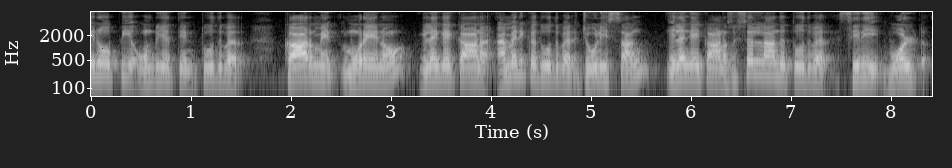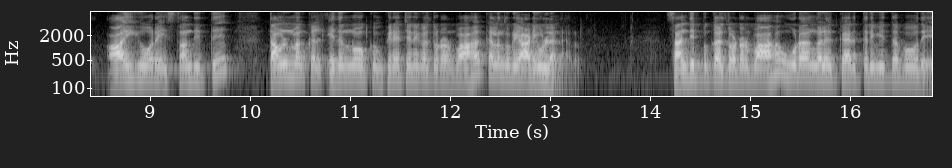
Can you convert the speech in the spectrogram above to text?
ஐரோப்பிய ஒன்றியத்தின் தூதுவர் கார்மென் மொரேனோ இலங்கைக்கான அமெரிக்க தூதுவர் ஜூலி சங் இலங்கைக்கான சுவிட்சர்லாந்து தூதுவர் சிரி வோல்ட் ஆகியோரை சந்தித்து தமிழ் மக்கள் எதிர்நோக்கும் பிரச்சனைகள் தொடர்பாக கலந்துரையாடியுள்ளனர். சந்திப்புகள் தொடர்பாக ஊடகங்களுக்கு கருத்து தெரிவித்த போதே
